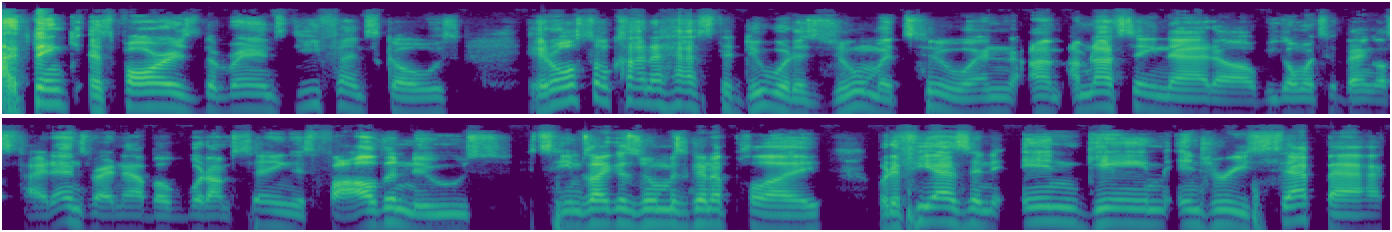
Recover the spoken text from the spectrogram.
I think as far as the Rams defense goes, it also kind of has to do with Uzomah too. And I'm, I'm not saying that uh, we go into Bengals tight ends right now, but what I'm saying is follow the news. It seems like Uzomah is going to play, but if he has an in-game injury setback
